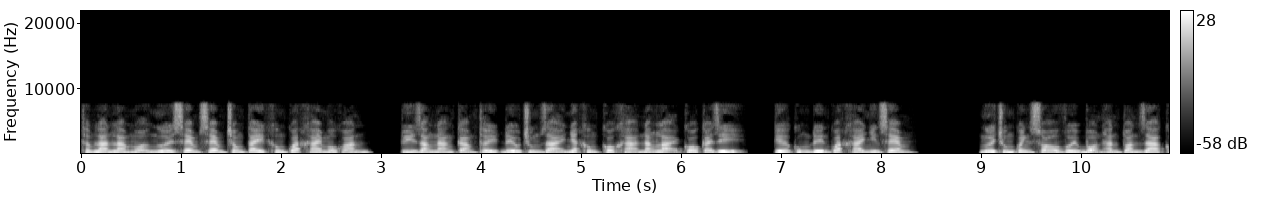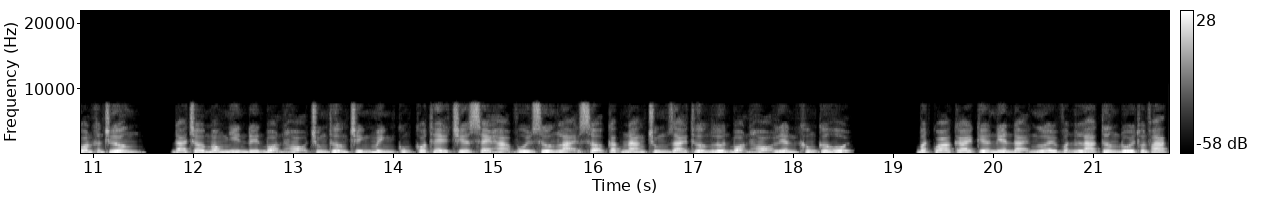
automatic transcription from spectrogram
Thẩm Lan làm mọi người xem xem trong tay không quát khai màu khoán, tuy rằng nàng cảm thấy đều trúng giải nhất không có khả năng lại có cái gì, kia cũng đến quát khai nhìn xem. Người chung quanh so với bọn hắn toàn ra còn khẩn trương, đã chờ mong nhìn đến bọn họ trúng thưởng chính mình cũng có thể chia sẻ hạ vui sướng lại sợ các nàng chúng giải thưởng lớn bọn họ liền không cơ hội. Bất quá cái kia niên đại người vẫn là tương đối thuần phác,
